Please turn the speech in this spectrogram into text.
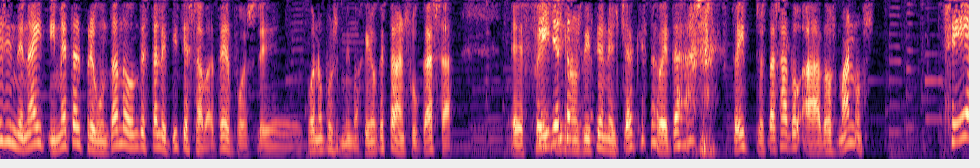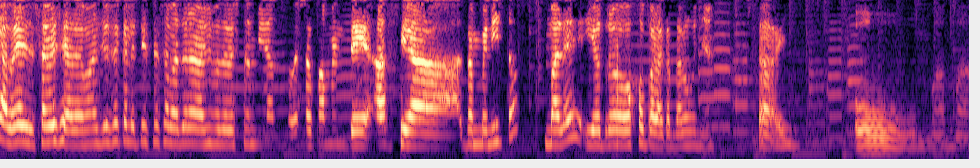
Is in the Night y Metal preguntando dónde está Leticia Sabater. Pues eh, bueno, pues me imagino que estará en su casa. Eh, tam- nos dice en el chat que está vetada. Faith, tú estás a, do- a dos manos. Sí, a ver, ¿sabes? Y además yo sé que Leticia Sabater ahora mismo debe estar mirando exactamente hacia Dan Benito, ¿vale? Y otro ojo para Cataluña. Está ahí. Oh, mamá.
